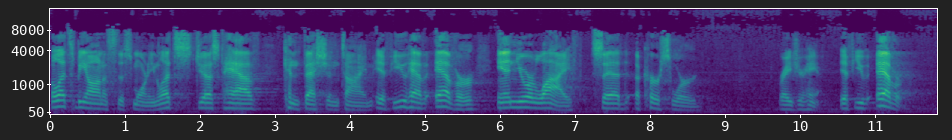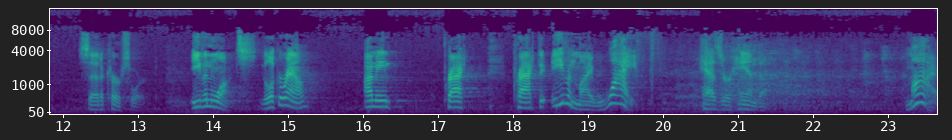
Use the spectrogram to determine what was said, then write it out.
Well, let's be honest this morning. Let's just have confession time. If you have ever in your life said a curse word, raise your hand. If you've ever said a curse word, even once, you look around. I mean, practic- even my wife has her hand up. My.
